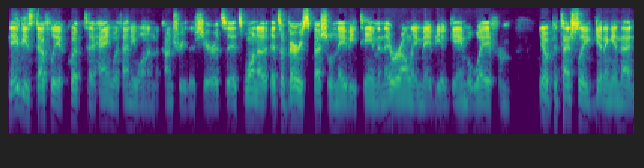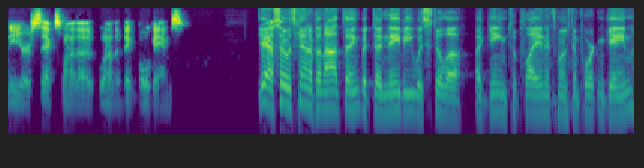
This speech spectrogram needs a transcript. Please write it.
Navy is definitely equipped to hang with anyone in the country this year. It's it's one of it's a very special Navy team, and they were only maybe a game away from you know potentially getting in that New Year's Six, one of the one of the big bowl games. Yeah, so it's kind of an odd thing, but uh, Navy was still a, a game to play and its most important game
